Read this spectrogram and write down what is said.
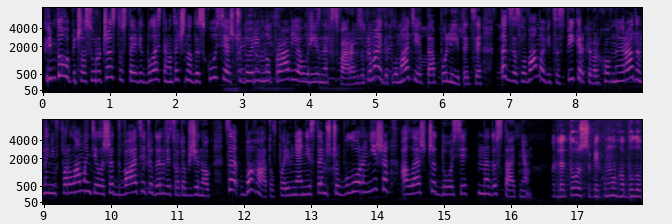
Крім того, під час урочистостей відбулася тематична дискусія щодо рівноправ'я у різних сферах, зокрема й дипломатії та політиці. Так, за словами віце-спікерки Верховної Ради, нині в парламенті лише 21% жінок. Це багато в порівнянні з тим, що було раніше, але ще досі недостатньо. Для того щоб якомога було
